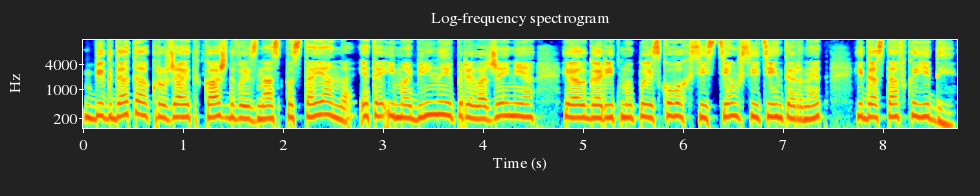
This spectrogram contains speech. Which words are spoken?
Big Data окружает каждого из нас постоянно. Это и мобильные приложения, и алгоритмы поисковых систем в сети интернет, и доставка еды.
